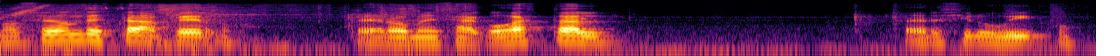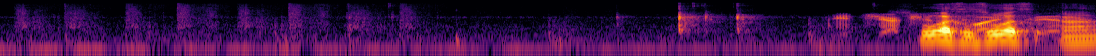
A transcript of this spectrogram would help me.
No sé dónde está, perro. Pero me sacó hasta el... A ver si lo ubico. Súbase, súbase. Ah.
